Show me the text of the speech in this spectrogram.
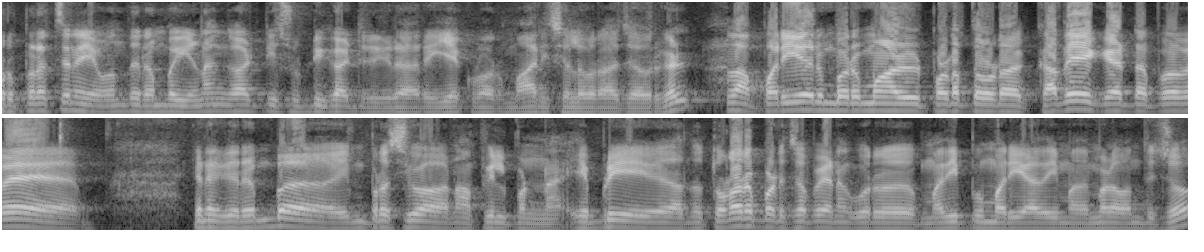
ஒரு பிரச்சனையை வந்து ரொம்ப இனங்காட்டி சுட்டி காட்டியிருக்கிறார் இயக்குனர் மாரி செல்வராஜ் அவர்கள். நான் பரியரும் பெருமாள் படத்தோட கதையை கேட்டப்பவே எனக்கு ரொம்ப இம்ப்ரெசிவாக நான் ஃபீல் பண்ணேன். எப்படி அந்த தொடர் படித்தப்போ எனக்கு ஒரு மதிப்பு மரியாதையும் அது மேலே வந்துச்சோ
